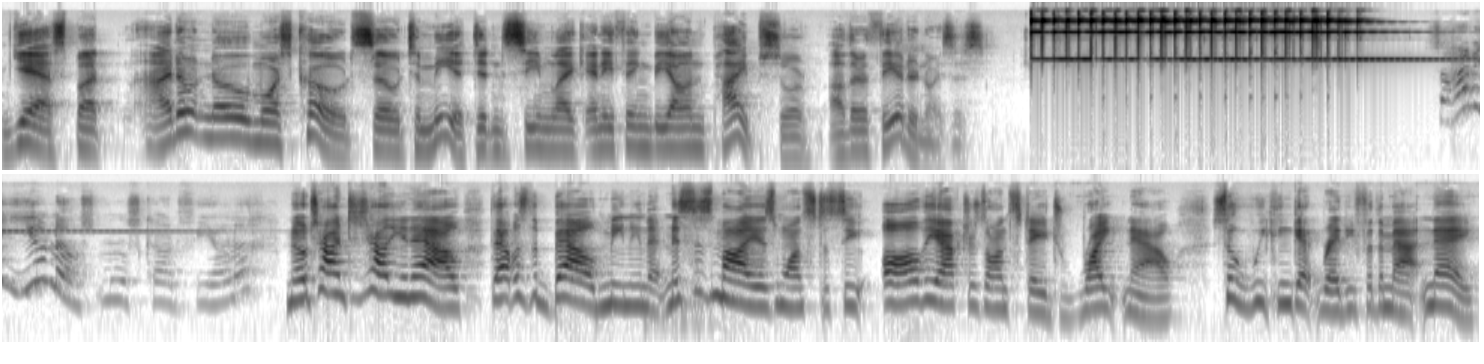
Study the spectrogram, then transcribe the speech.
Yes, but I don't know Morse code, so to me it didn't seem like anything beyond pipes or other theater noises. So how do you know Morse code, Fiona? No time to tell you now. That was the bell, meaning that Mrs. Myers wants to see all the actors on stage right now so we can get ready for the matinee.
